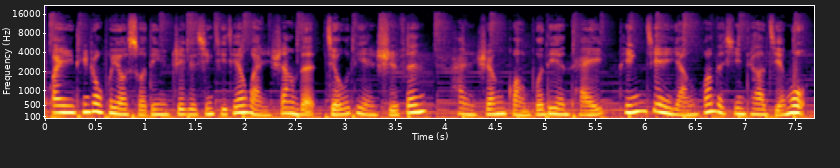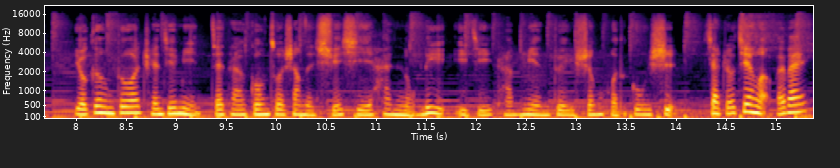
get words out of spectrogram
欢迎听众朋友锁定这个星期天晚上的九点十分，汉声广播电台听见阳光的心跳节目，有更多陈杰敏在他工作上的学习和努力，以及他面对生活的故事。下周见了，拜拜。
